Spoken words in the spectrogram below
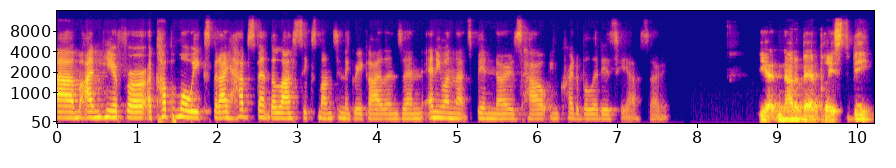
Um, I'm here for a couple more weeks, but I have spent the last six months in the Greek islands, and anyone that's been knows how incredible it is here. So, yeah, not a bad place to be.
